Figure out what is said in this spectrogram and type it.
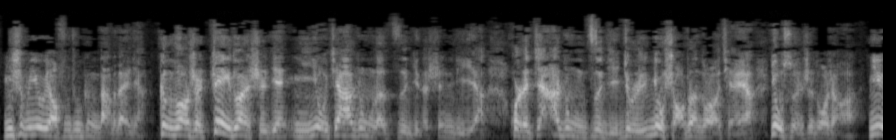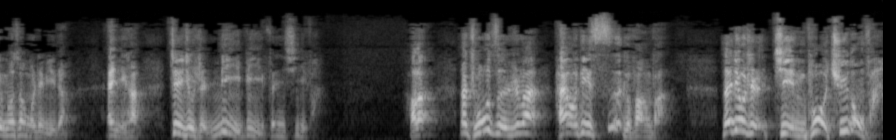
你是不是又要付出更大的代价？更重要是这段时间你又加重了自己的身体呀，或者加重自己就是又少赚多少钱呀，又损失多少啊？你有没有算过这笔账？哎，你看，这就是利弊分析法。好了，那除此之外还有第四个方法，那就是紧迫驱动法。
